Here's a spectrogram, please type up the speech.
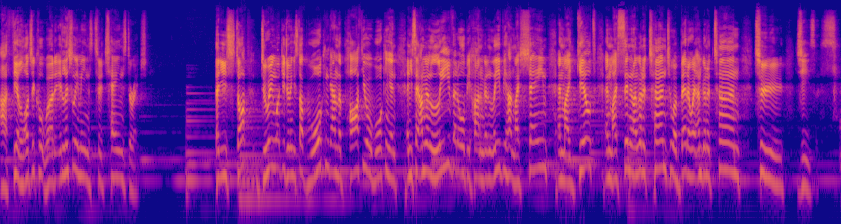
uh, theological word. It literally means to change direction. That you stop doing what you're doing, you stop walking down the path you are walking, in, and you say, I'm going to leave that all behind. I'm going to leave behind my shame and my guilt and my sin, and I'm going to turn to a better way. I'm going to turn to Jesus.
